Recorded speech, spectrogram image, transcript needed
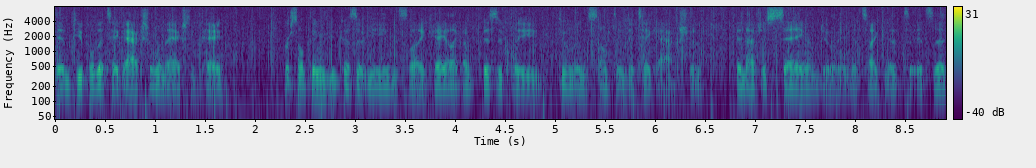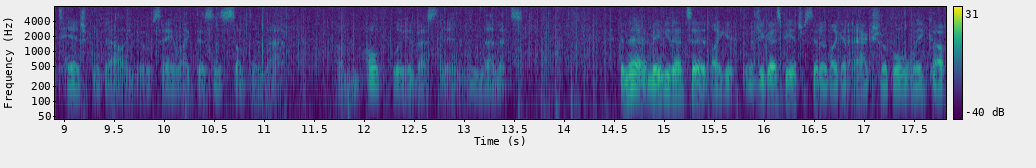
in people that take action when they actually pay for something because it means like, hey, like I'm physically doing something to take action and not just saying I'm doing. It's like it's, it's a tangible value of saying like this is something that I'm hopefully invested in, and then it's and then maybe that's it. Like, it, would you guys be interested in like an actionable wake up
